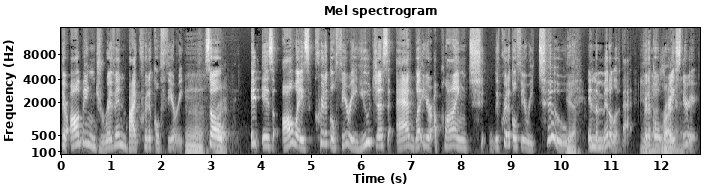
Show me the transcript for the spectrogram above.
They're all being driven by critical theory. Mm, So right. it is always critical theory. You just add what you're applying to the critical theory to Yeah. in the middle of that. Yeah. Critical Right. race theory.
